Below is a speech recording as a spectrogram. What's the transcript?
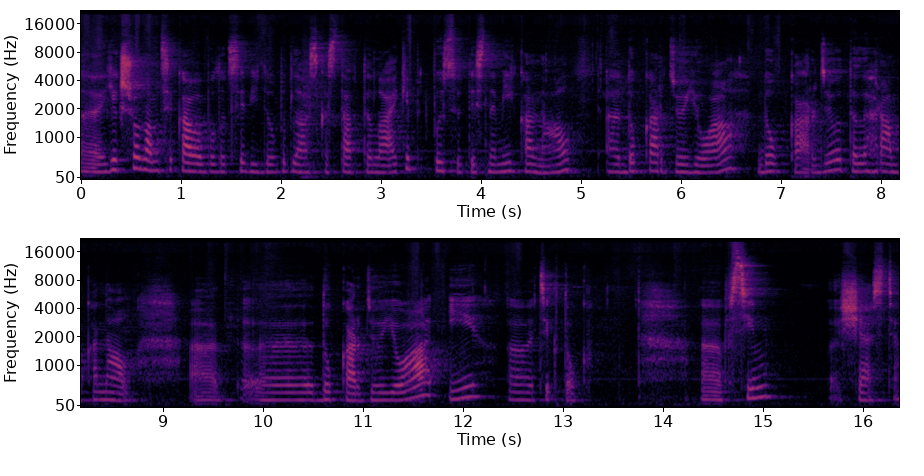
Е, Якщо вам цікаво було це відео, будь ласка, ставте лайки, підписуйтесь на мій канал е, DocCardio.ua, DocCardio, телеграм-канал е, е, DocCardio.ua і. Е, Всім щастя!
